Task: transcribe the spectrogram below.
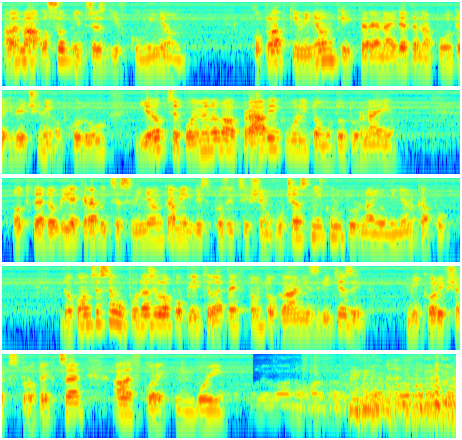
ale má osobní přezdívku Minion. Oplatky minionky, které najdete na pultech většiny obchodů, výrobce pojmenoval právě kvůli tomuto turnaji. Od té doby je krabice s minionkami k dispozici všem účastníkům turnaju Minion Cupu. Dokonce se mu podařilo po pěti letech v tomto klání zvítězit, nikoli však z protekce, ale v korektním boji. Levá noha trochu, jako,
